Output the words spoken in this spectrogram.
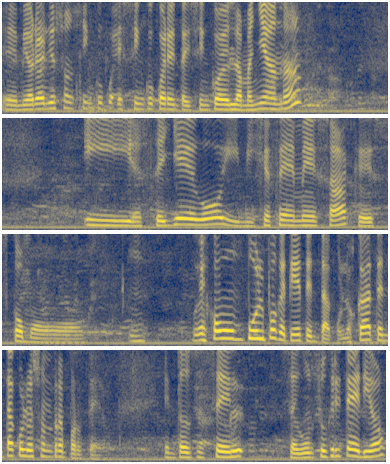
Eh, mi horario son 5, es 5.45 de la mañana y este llego y mi jefe de mesa, que es como un, es como un pulpo que tiene tentáculos, cada tentáculo es un reportero. Entonces él, según su criterio,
